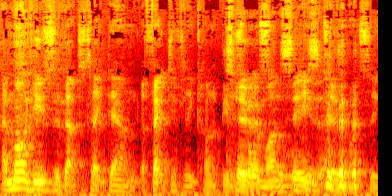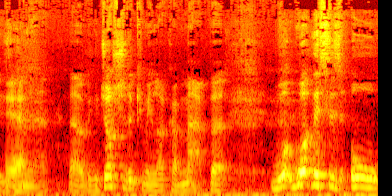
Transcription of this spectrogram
And Mark Hughes is about to take down, effectively, kind of be Two in one for season. Two in one season. yeah. Yeah. that would be good. Josh should look at me like I'm mad, but what what this is all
